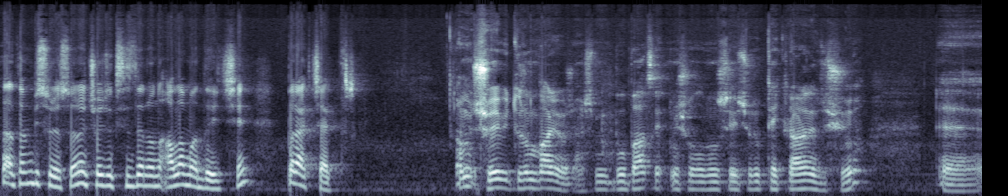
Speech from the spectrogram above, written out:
zaten bir süre sonra çocuk sizden onu alamadığı için bırakacaktır. Ama şöyle bir durum var ya hocam. Şimdi bu bahsetmiş olduğunuz şey çocuk tekrara düşüyor. Ee,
